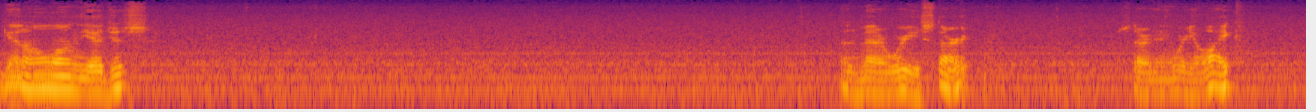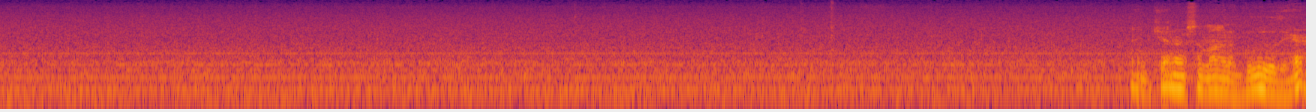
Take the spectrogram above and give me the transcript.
Again, all along the edges. Doesn't matter where you start start anywhere you like. A generous amount of glue there.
